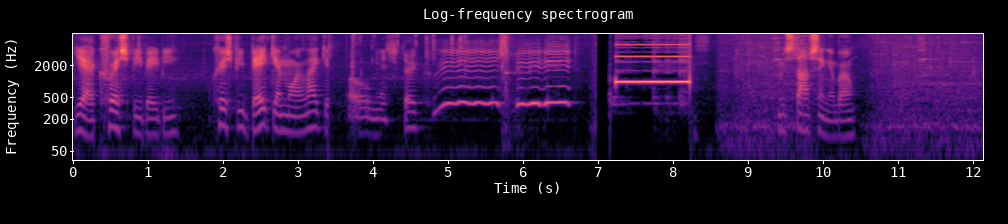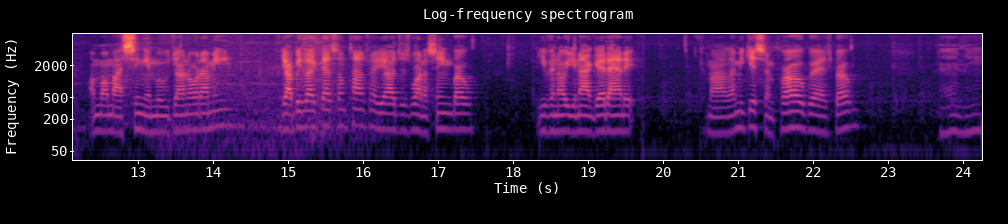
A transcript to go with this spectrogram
Yeah, crispy, baby. Crispy bacon, more like it. Oh, Mr. Crispy. Let me stop singing, bro. I'm on my singing mood, y'all know what I mean? Y'all be like that sometimes where y'all just want to sing, bro? Even though you're not good at it? Come on, let me get some progress, bro. Let me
